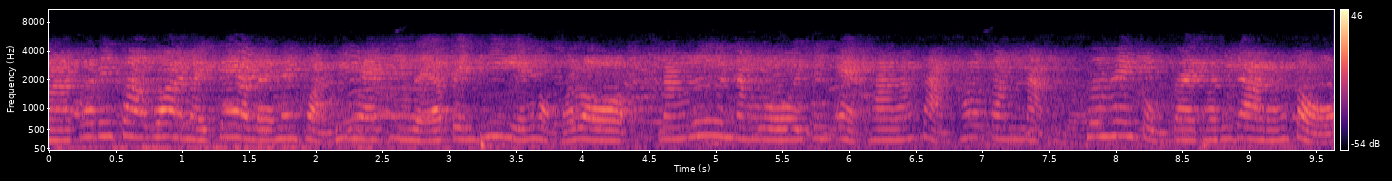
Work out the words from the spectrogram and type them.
มาก็ได้ทราบว่านายแก้วและนายขวัญที่แท้จริงแล้ว เป็นพี่เลี้ยงของพระรอนางลื่นนางโรยจึงแอบพาทั้งสามเข้าตำหนัก เพื่อให้สมใจพระธิดาทั้งสอง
